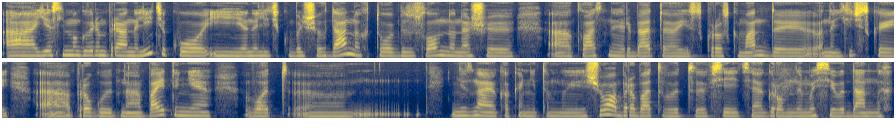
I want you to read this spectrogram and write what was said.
А если мы говорим про аналитику и аналитику больших данных, то, безусловно, наши а, классные ребята из кросс-команды аналитической а, прогают на Python. Вот. Не знаю, как они там и еще обрабатывают все эти огромные массивы данных,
